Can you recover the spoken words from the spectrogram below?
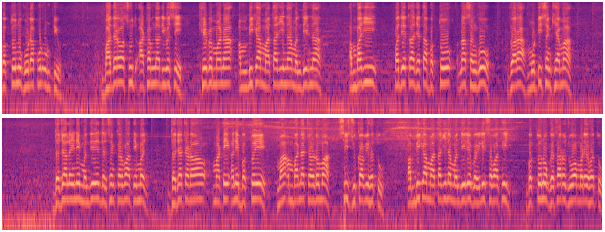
ભક્તોનું ઘોડાપુર ઉમટ્યું. ભાદરવા સુદ આઠમના દિવસે ખેડબ્રહ્માના અંબિકા માતાજીના મંદિરના અંબાજી પદયાત્રા જતા ભક્તોના સંઘો દ્વારા મોટી સંખ્યામાં ધજા લઈને મંદિરે દર્શન કરવા તેમજ ધજા ચડાવવા માટે અને ભક્તોએ મા અંબાના ચરણોમાં શીશ ઝુકાવ્યું હતું. અંબિકા માતાજીના મંદિરે વહેલી સવારથી જ ભક્તોનો ઘસારો જોવા મળ્યો હતો.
